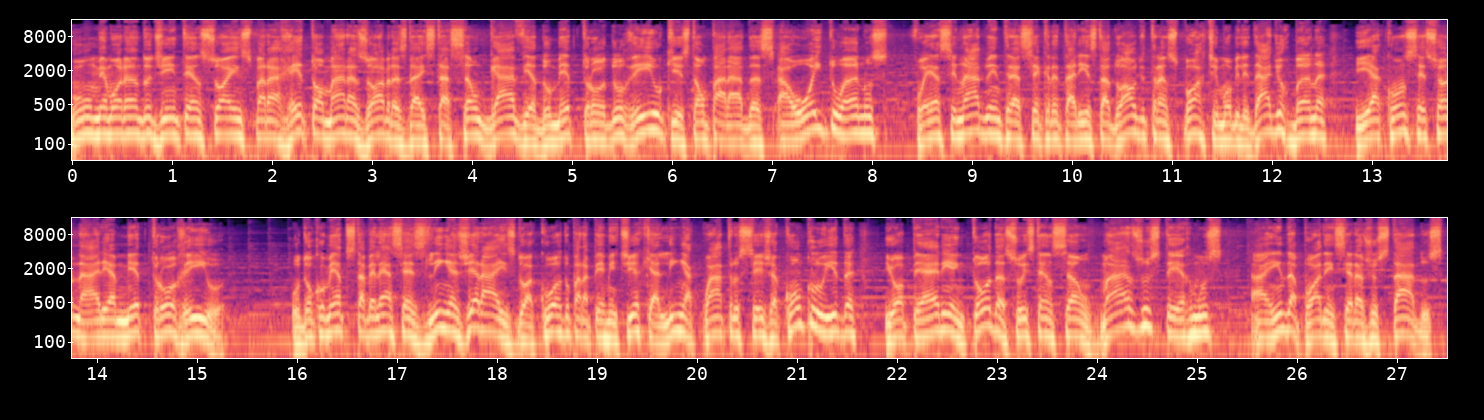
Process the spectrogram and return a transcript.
Um memorando de intenções para retomar as obras da estação Gávea do metrô do Rio, que estão paradas há oito anos, foi assinado entre a Secretaria Estadual de Transporte e Mobilidade Urbana e a concessionária Metrô Rio. O documento estabelece as linhas gerais do acordo para permitir que a linha 4 seja concluída e opere em toda a sua extensão, mas os termos ainda podem ser ajustados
